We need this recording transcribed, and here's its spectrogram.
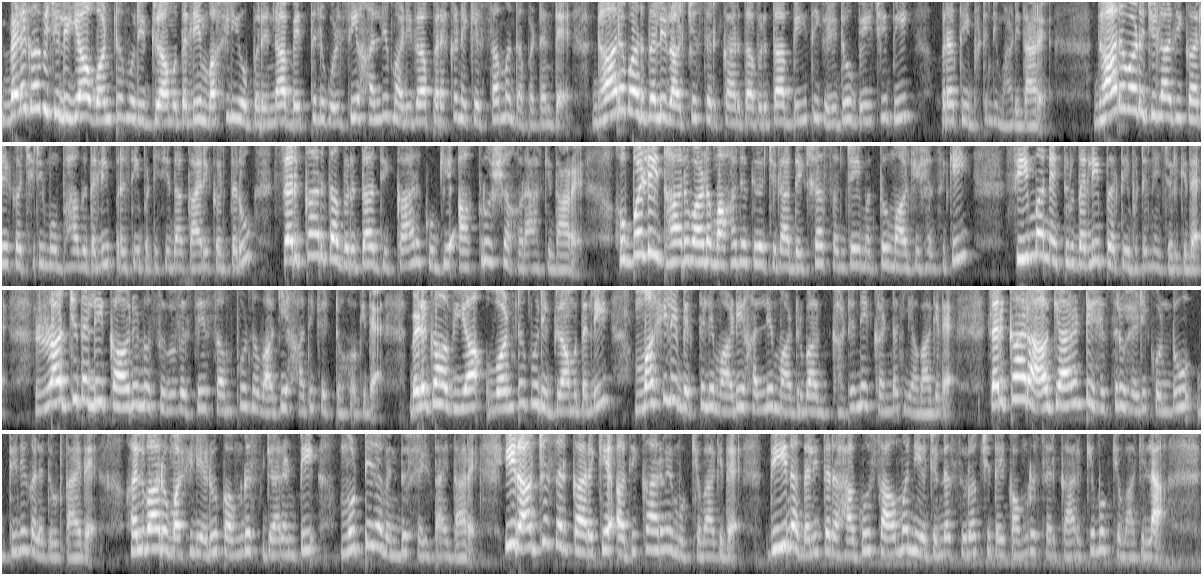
ಬೆಳಗಾವಿ ಜಿಲ್ಲೆಯ ವಂಟಮುರಿ ಗ್ರಾಮದಲ್ಲಿ ಮಹಿಳೆಯೊಬ್ಬರನ್ನ ಬೆತ್ತಲುಗೊಳಿಸಿ ಹಲ್ಲೆ ಮಾಡಿದ ಪ್ರಕರಣಕ್ಕೆ ಸಂಬಂಧಪಟ್ಟಂತೆ ಧಾರವಾಡದಲ್ಲಿ ರಾಜ್ಯ ಸರ್ಕಾರದ ವಿರುದ್ಧ ಬೀದಿಗಿಳಿದು ಬಿಜೆಪಿ ಪ್ರತಿಭಟನೆ ಮಾಡಿದ್ದಾರೆ. ಧಾರವಾಡ ಜಿಲ್ಲಾಧಿಕಾರಿ ಕಚೇರಿ ಮುಂಭಾಗದಲ್ಲಿ ಪ್ರತಿಭಟಿಸಿದ ಕಾರ್ಯಕರ್ತರು ಸರ್ಕಾರದ ವಿರುದ್ಧ ಧಿಕ್ಕಾರ ಕೂಗಿ ಆಕ್ರೋಶ ಹೊರಹಾಕಿದ್ದಾರೆ. ಹುಬ್ಬಳ್ಳಿ, ಧಾರವಾಡ ಮಹಾನಗರ ಜಿಲ್ಲಾಧ್ಯಕ್ಷ ಸಂಜಯ್ ಮತ್ತು ಮಾಜಿ ಶಾಸಕಿ ಸೀಮಾ ನೇತೃತ್ವದಲ್ಲಿ ಪ್ರತಿಭಟನೆ ಜರುಗಿದೆ. ರಾಜ್ಯದಲ್ಲಿ ಕಾನೂನು ಸುವ್ಯವಸ್ಥೆ ಸಂಪೂರ್ಣವಾಗಿ ಹದಗೆಟ್ಟು ಹೋಗಿದೆ. ಬೆಳಗಾವಿಯ ವಂಟಮೂರಿ ಗ್ರಾಮದಲ್ಲಿ ಮಹಿಳೆ ಬೆತ್ತಲೆ ಮಾಡಿ ಹಲ್ಲೆ ಮಾಡಿರುವ ಘಟನೆ ಖಂಡನೀಯವಾಗಿದೆ. ಸರ್ಕಾರ ಗ್ಯಾರಂಟಿ ಹೆಸರು ಹೇಳಿಕೊಂಡು ದಿನಗಳೆದುರ್ತಾ ಇದೆ. ಹಲವಾರು ಮಹಿಳೆಯರು ಕಾಂಗ್ರೆಸ್ ಗ್ಯಾರಂಟಿ ಮುಟ್ಟಿಲ್ಲವೆಂದು ಹೇಳ್ತಾ ಇದ್ದಾರೆ. ಈ ರಾಜ್ಯ ಸರ್ಕಾರಕ್ಕೆ ಅಧಿಕಾರವೇ ಮುಖ್ಯವಾಗಿದೆ. ದೀನ ದಲಿತರ ಹಾಗೂ ಸಾಮಾನ್ಯ ಜನರ ಸುರಕ್ಷತೆ ಕಾಂಗ್ರೆಸ್ ಸರ್ಕಾರಕ್ಕೆ ಮುಖ್ಯವಾಗಿಲ್ಲ.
